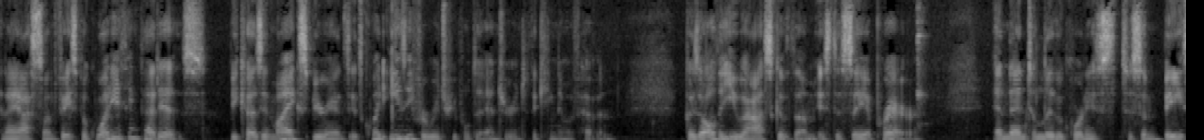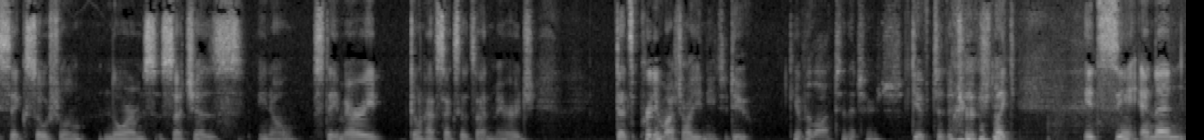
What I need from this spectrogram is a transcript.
And I asked on Facebook, why do you think that is? Because in my experience, it's quite easy for rich people to enter into the kingdom of heaven. Because all that you ask of them is to say a prayer and then to live according to some basic social norms, such as, you know, stay married, don't have sex outside marriage. That's pretty much all you need to do. Give a lot to the church. Give to the church. like, it's seen, and then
